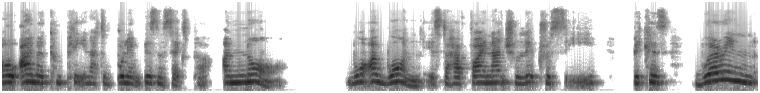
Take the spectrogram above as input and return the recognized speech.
oh i'm a complete and utter brilliant business expert. I'm not what I want is to have financial literacy because we're in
